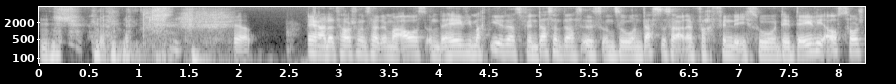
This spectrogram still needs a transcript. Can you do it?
ja. Ja, da tauschen wir uns halt immer aus und hey, wie macht ihr das, wenn das und das ist und so. Und das ist halt einfach, finde ich, so der Daily-Austausch.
